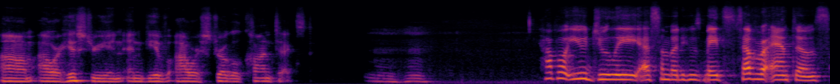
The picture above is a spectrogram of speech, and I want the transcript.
um, our history and, and give our struggle context. Mm-hmm. How about you, Jully, as somebody who's made several anthems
